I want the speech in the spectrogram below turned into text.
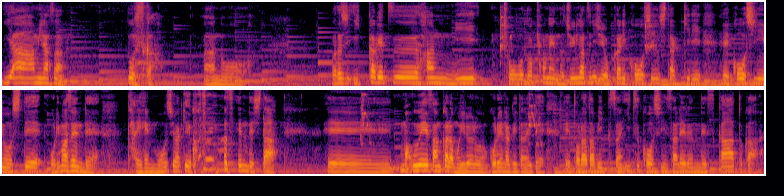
いや皆さんどうですか？あの私1ヶ月半にちょうど去年の12月24日に更新したっきり、え更新をしておりませんで大変申し訳ございませんでした。えー、まあ、運営さんからもいろいろご連絡いただいて「トラタビックさんいつ更新されるんですか?」とか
